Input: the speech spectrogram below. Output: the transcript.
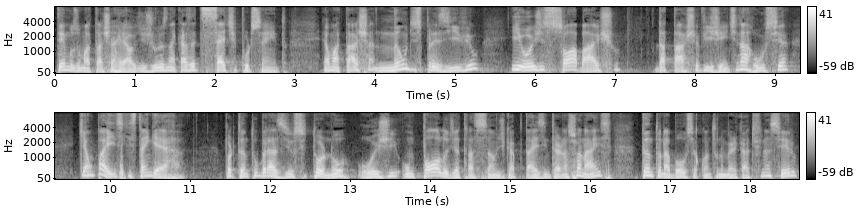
temos uma taxa real de juros na casa de 7%. É uma taxa não desprezível e hoje só abaixo da taxa vigente na Rússia, que é um país que está em guerra. Portanto, o Brasil se tornou hoje um polo de atração de capitais internacionais, tanto na bolsa quanto no mercado financeiro,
